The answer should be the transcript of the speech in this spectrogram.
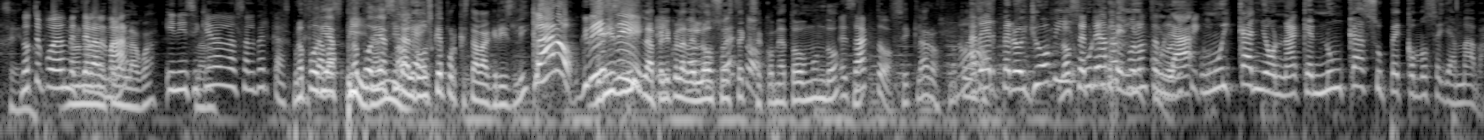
Sí, no. no. te podías No, meter no, al meter mar. al agua. Y ni siquiera Claro. las albercas. No podías, no podías ir al bosque porque estaba Grizzly. ¡Claro! ¡Grizzly! la película Eh, del oso este que se come a todo mundo. Exacto. Sí, claro. no No. A ver, pero yo vi Los una 70s fueron película muy cañona que nunca supe cómo se llamaba.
